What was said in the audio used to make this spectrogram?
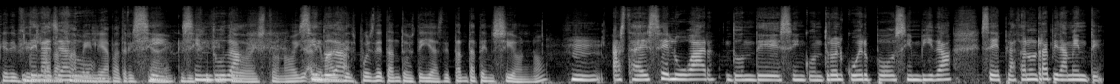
de la familia, Patricia, sí, sin duda. Todo esto, ¿no? Y además después de tantos días, de tanta tensión, ¿no? Mm, hasta ese lugar donde se encontró el cuerpo sin vida, se desplazaron rápidamente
